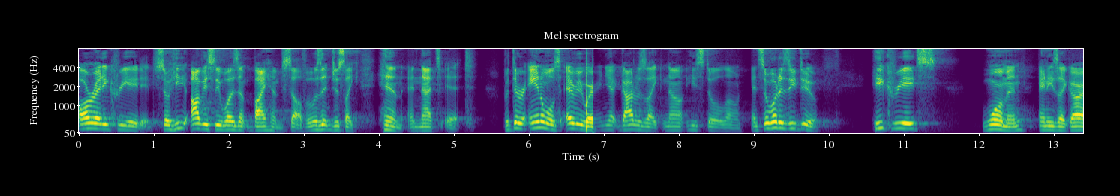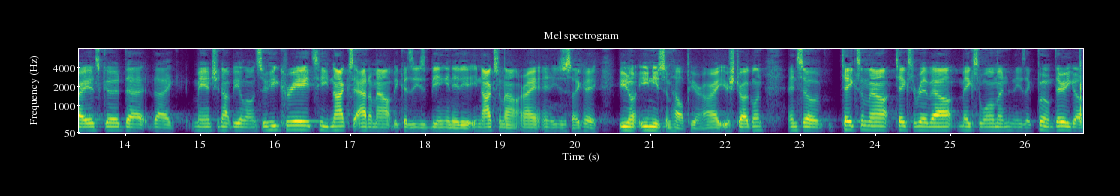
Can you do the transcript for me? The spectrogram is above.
already created. So he obviously wasn't by himself. It wasn't just like him and that's it. But there were animals everywhere, and yet God was like, no, he's still alone. And so what does he do? He creates woman and he's like all right it's good that like man should not be alone. So he creates he knocks adam out because he's being an idiot. He knocks him out right? And he's just like hey you don't you need some help here all right? You're struggling. And so takes him out takes a rib out makes a woman and he's like boom there you go.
